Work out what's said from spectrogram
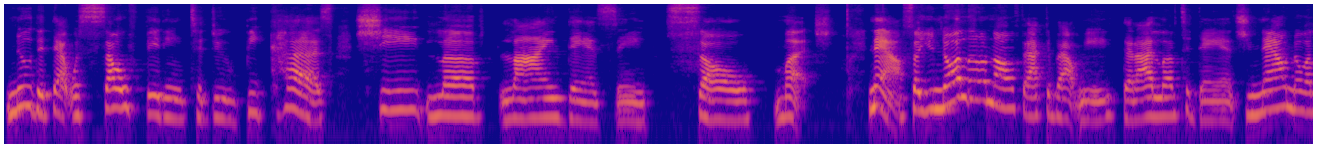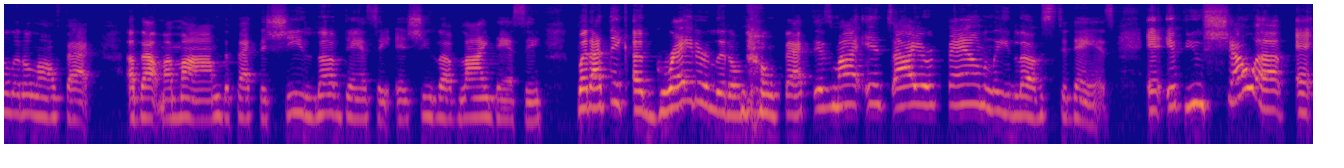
knew that that was so fitting to do because she loved line dancing so much. Now, so you know a little known fact about me that I love to dance. You now know a little known fact about my mom, the fact that she loved dancing and she loved line dancing. But I think a greater little known fact is my entire family loves to dance. And if you show up at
